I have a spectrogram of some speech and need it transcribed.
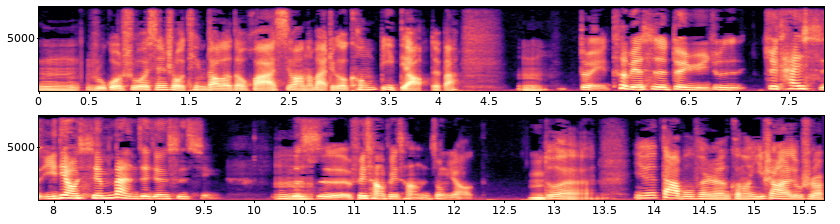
嗯，如果说新手听到了的话，希望能把这个坑避掉，对吧？嗯，对，特别是对于就是最开始一定要先慢这件事情，嗯，这是非常非常重要的。嗯，对，因为大部分人可能一上来就是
